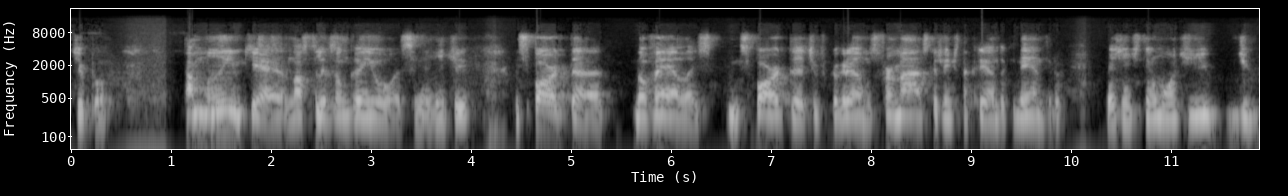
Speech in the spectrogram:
Tipo, tamanho que é, a nossa televisão ganhou, assim, a gente exporta novelas, exporta tipo de programas, formatos que a gente está criando aqui dentro. E a gente tem um monte de, de,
